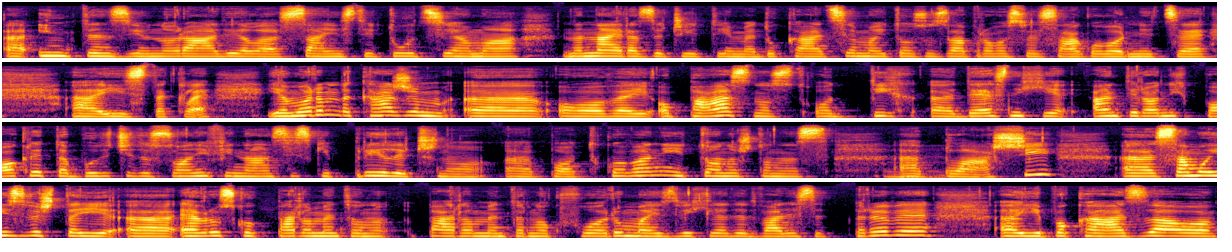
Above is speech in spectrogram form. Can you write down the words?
a, intenzivno radila sa institucijama na najrazličitijim edukacijama i to su zapravo sve sagovornice a, istakle. Ja moram da kažem a, ovaj, opasnost od tih a, desnih i antirodnih pokreta, budući da su oni finansijski prilično a, potkovani i to ono što nas a, plaši. A, samo izveštaj a, Evropskog parlamentarnog foruma iz 2021 je pokazao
